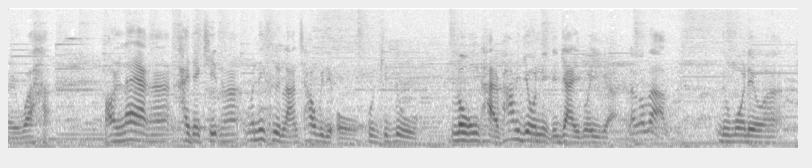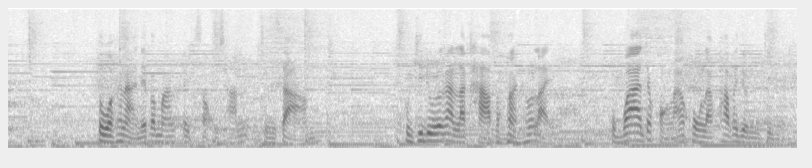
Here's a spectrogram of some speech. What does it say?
เลยว่า ตอนแรกฮะใครจะคิดฮะว่านี่คือร้านเช่าวิดีโอ คุณคิดดู ลงถ่ายภาพยนตร์อีกใหญ่กว่าอีกอะแล้วก็แบบดูโมเดลฮะตัวขนาดนี้ประมาณตึกสองชั้นถึงสามคุณคิดดูแล้วกันราคาประมาณเท่าไหร่ ผมว่าเจ้าของร้านคงรักภาพยนตร์จริงๆ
